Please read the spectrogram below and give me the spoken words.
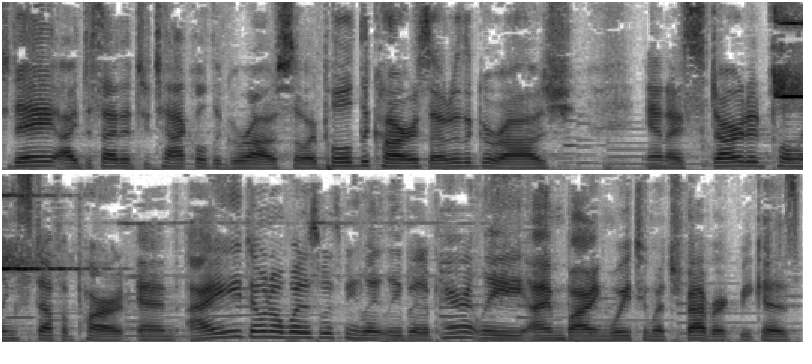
today I decided to tackle the garage. So I pulled the cars out of the garage and I started pulling stuff apart. And I don't know what is with me lately, but apparently I'm buying way too much fabric because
